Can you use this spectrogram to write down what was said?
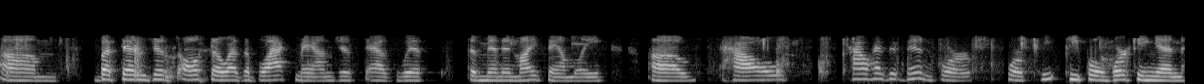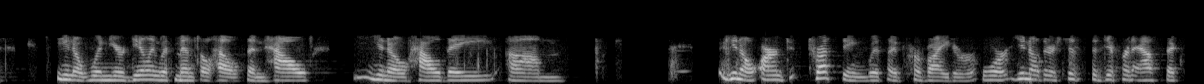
um, but then just also as a black man, just as with the men in my family, uh, how how has it been for for pe- people working in, you know, when you're dealing with mental health and how you know, how they, um, you know, aren't trusting with a provider or, you know, there's just the different aspects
